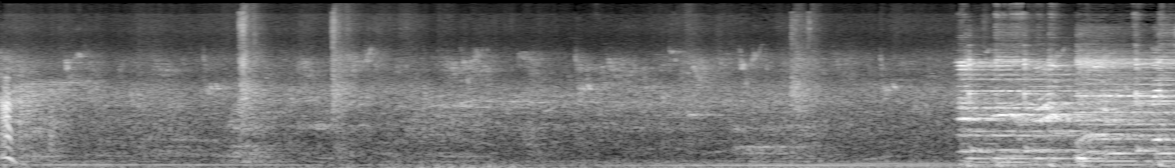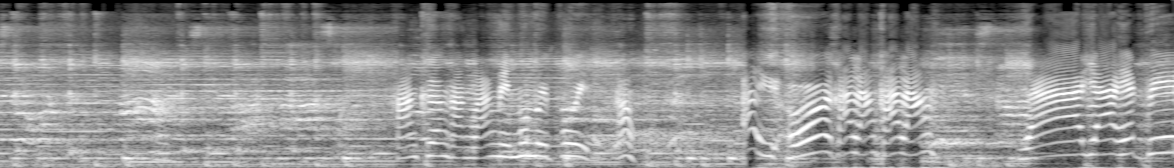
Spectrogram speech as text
เอาข้างเครื่องข้างหลังนี่มุนปุยปุยๆเอาไอ้ย เออขาหลังขาหลังยายาเฮ็ดพี่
